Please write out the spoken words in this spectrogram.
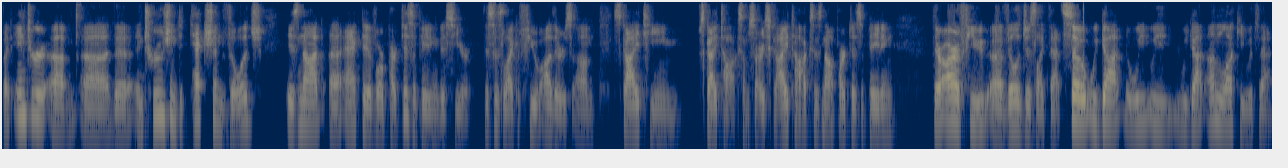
But inter, uh, uh, the intrusion detection village is not uh, active or participating this year. This is like a few others. Um, Sky Team, Sky Talks, I'm sorry, Sky Talks is not participating. There are a few uh, villages like that. So we got, we, we, we got unlucky with that.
